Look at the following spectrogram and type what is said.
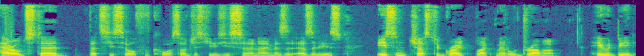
Haraldstad, that's yourself, of course, I'll just use your surname as as it is, isn't just a great black metal drummer. He would be an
